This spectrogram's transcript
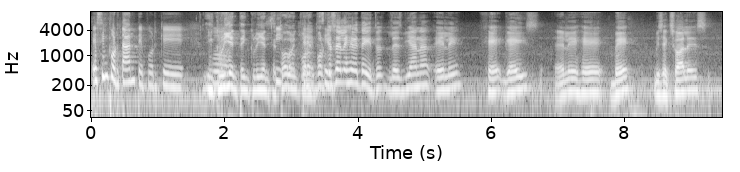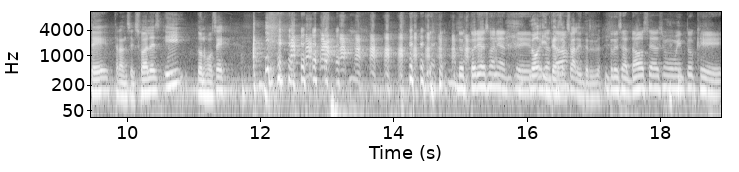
es importante porque... Incluyente, incluyente, Sí, todo por- incluyente. ¿Por, por qué es LGBT? Entonces, lesbianas, L, G, gays, LGB, bisexuales, T, transexuales y don José. Doctora Sonia, eh, No, intersexual, intersexual. Resaltaba usted hace un momento que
